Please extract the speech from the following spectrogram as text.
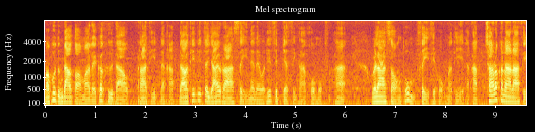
มาพูดถึงดาวต่อมาเลยก็คือดาวพระอาทิตย์นะครับ ดาวอาทิตย์ที่จะย้ายราศีเนี่ยในวันที่ 17 สิงหาคม 65 เวลา 2 ทุ่ม 46 นาทีนะครับชาวลัคนาราศี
